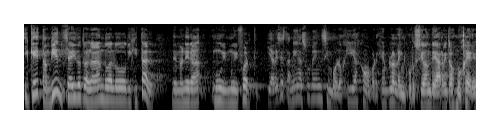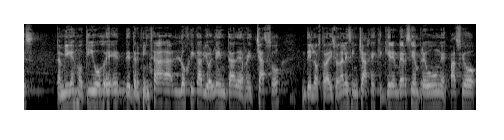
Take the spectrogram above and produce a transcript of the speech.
y que también se ha ido trasladando a lo digital de manera muy, muy fuerte. Y a veces también asumen simbologías como por ejemplo la incursión de árbitros mujeres, también es motivo de determinada lógica violenta de rechazo de los tradicionales hinchajes que quieren ver siempre un espacio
